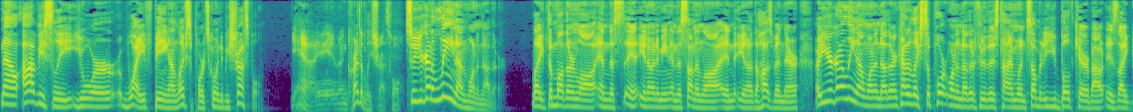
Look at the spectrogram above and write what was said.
Now, obviously, your wife being on life support is going to be stressful. Yeah, and incredibly stressful. So you're going to lean on one another. Like the mother-in-law and the, you know what I mean, and the son-in-law and you know the husband. There, or you're going to lean on one another and kind of like support one another through this time when somebody you both care about is like,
